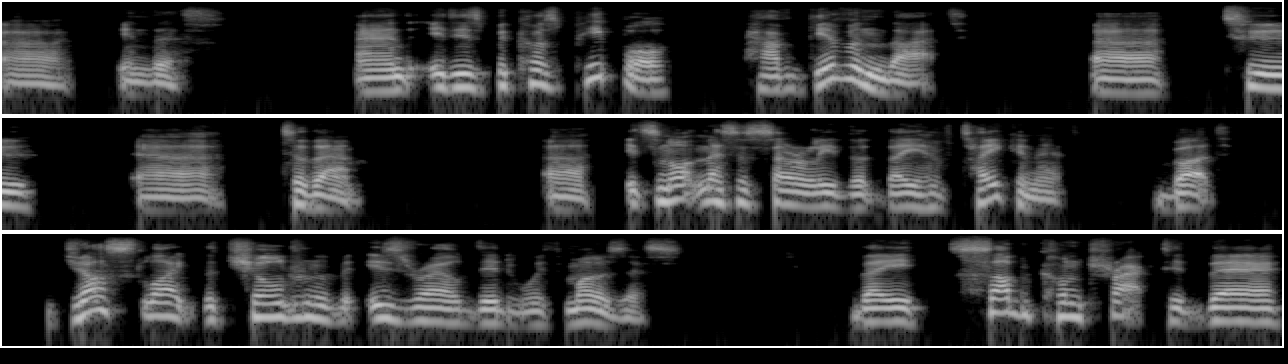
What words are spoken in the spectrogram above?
uh, in this, and it is because people have given that uh, to uh, to them. uh, it's not necessarily that they have taken it, but just like the children of Israel did with Moses, they subcontracted their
